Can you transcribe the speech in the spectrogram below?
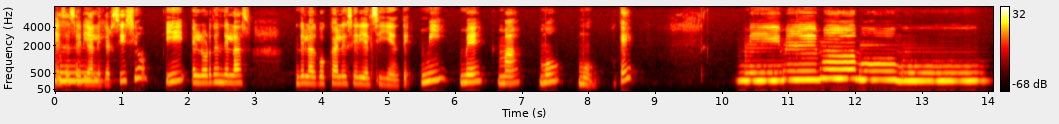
ese sería el ejercicio y el orden de las, de las vocales sería el siguiente. Mi, me, ma, mo, mu, ¿ok? Mi, me, ma, mo, mu.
